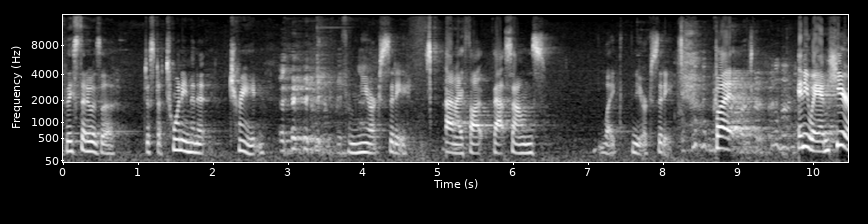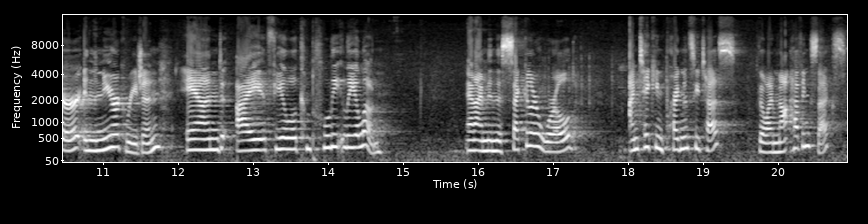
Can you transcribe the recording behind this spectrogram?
they said it was a, just a 20 minute train from New York City. And I thought, that sounds like New York City. But anyway, I'm here in the New York region, and I feel completely alone and I'm in this secular world. I'm taking pregnancy tests, though I'm not having sex.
